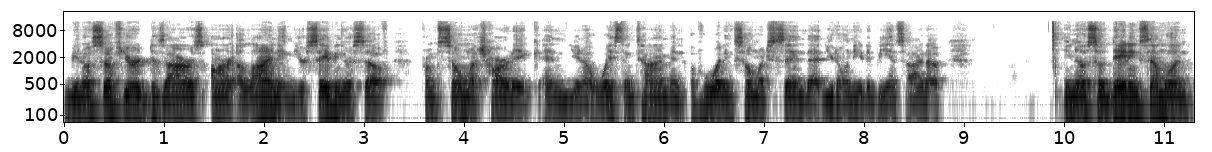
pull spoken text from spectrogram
You know, so if your desires aren't aligning, you're saving yourself from so much heartache and you know wasting time and avoiding so much sin that you don't need to be inside of you know, so dating someone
